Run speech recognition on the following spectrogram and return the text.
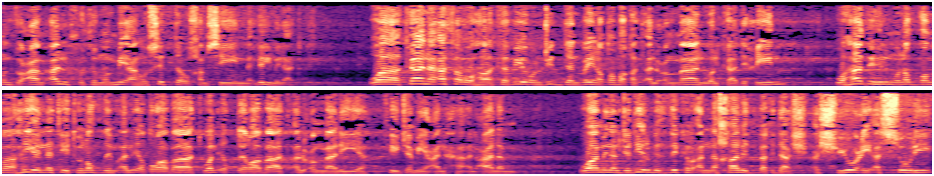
منذ عام 1856 للميلاد. وكان أثرها كبير جدا بين طبقة العمال والكادحين وهذه المنظمة هي التي تنظم الإضرابات والاضطرابات العمالية في جميع أنحاء العالم. ومن الجدير بالذكر أن خالد بكداش الشيوعي السوري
